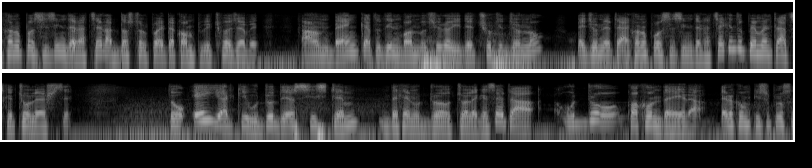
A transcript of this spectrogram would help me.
এখনও প্রসেসিং দেখাচ্ছে রাত দশটার পর এটা কমপ্লিট হয়ে যাবে। কারণ ব্যাংক এতদিন বন্ধ ছিল ঈদের ছুটির জন্য এই জন্য এটা এখনও প্রসেসিং দেখাচ্ছে, কিন্তু পেমেন্টটা আজকে চলে আসছে। তো এই আর কি উড্রো দেওয়ার সিস্টেম দেখেন উড্রো চলে গেছে, এটা উড্রো কখন দেয় এরা? এরকম কিছু প্রশ্ন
